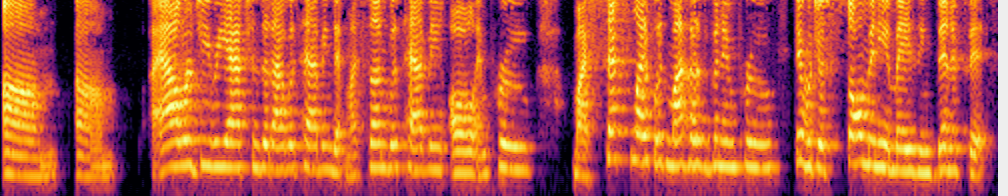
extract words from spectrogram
Um, um, allergy reactions that I was having, that my son was having, all improved. My sex life with my husband improved. There were just so many amazing benefits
